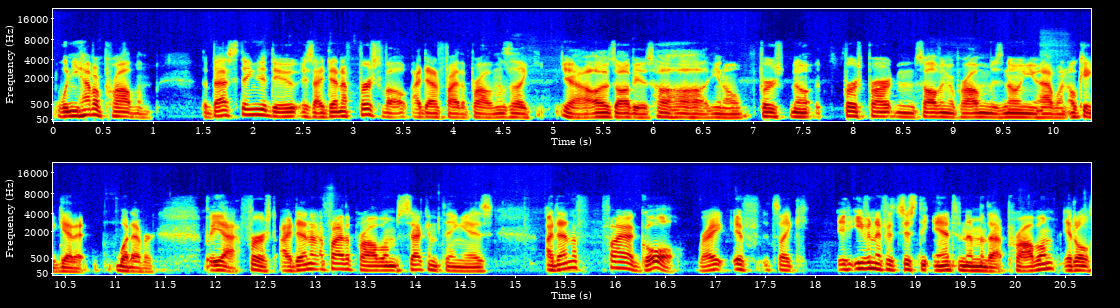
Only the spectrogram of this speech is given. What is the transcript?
when you have a problem, the best thing to do is identify. First of all, identify the problem. It's like yeah, oh, it's obvious. Ha ha. ha. You know, first no first part in solving a problem is knowing you have one. Okay, get it. Whatever. But yeah, first identify the problem. Second thing is identify a goal, right? If it's like e- even if it's just the antonym of that problem, it'll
